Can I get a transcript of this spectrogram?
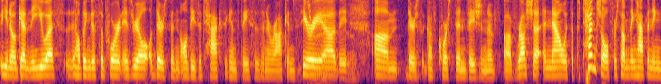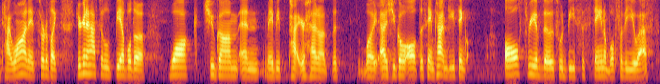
you know, again, the U.S. helping to support Israel, there's been all these attacks against bases in Iraq and Syria. The, um, there's, of course, the invasion of, of Russia. And now with the potential for something happening in Taiwan, it's sort of like you're going to have to be able to walk, chew gum, and maybe pat your head on the, well, as you go all at the same time. Do you think all three of those would be sustainable for the U.S.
